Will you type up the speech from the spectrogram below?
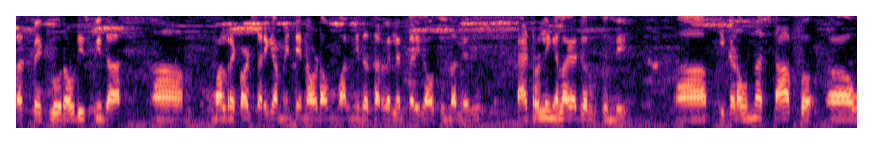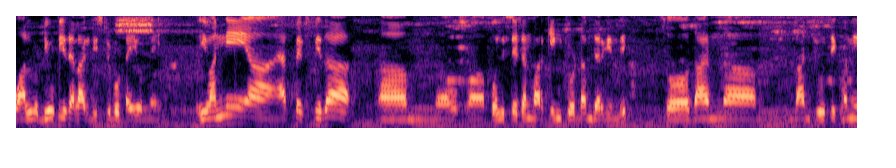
సస్పెక్ట్లు రౌడీస్ మీద వాళ్ళ రికార్డ్ సరిగా మెయింటైన్ అవ్వడం వాళ్ళ మీద సర్వేలెన్స్ సరిగా అవుతుందా లేదు? ప్యాట్రోలింగ్ ఎలాగా జరుగుతుంది? ఇక్కడ ఉన్న స్టాఫ్ వాళ్ళు డ్యూటీస్ ఎలా డిస్ట్రిబ్యూట్ అయి ఉన్నాయి. ఇవన్నీ ఆస్పెక్ట్స్ మీద పోలీస్ స్టేషన్ వర్కింగ్ చూడడం జరిగింది. సో దాని దాన్ని చూసి కొన్ని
